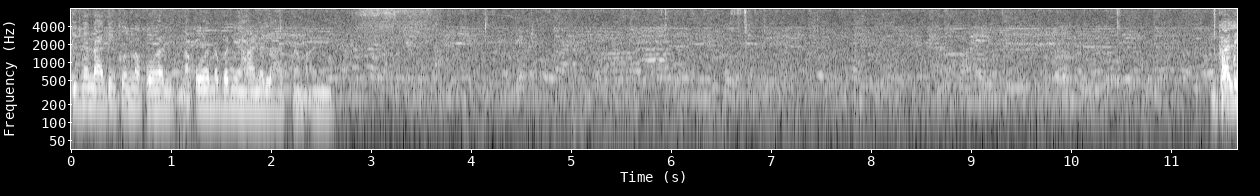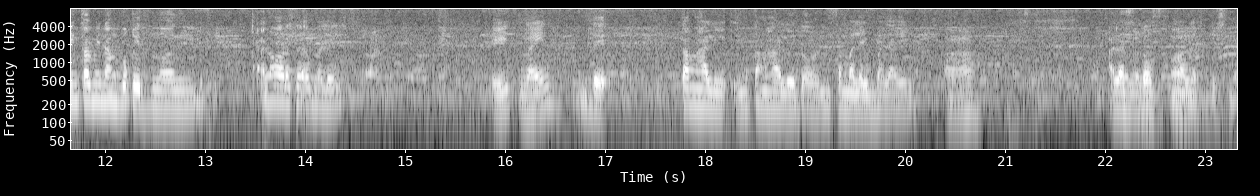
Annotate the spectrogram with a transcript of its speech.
Tingnan natin kung nakuha, nakuha na ba ni Hana lahat ng ano. Galing kami ng bukid nun. Anong oras tayo umalis? 8, 9? Hindi. Tanghali. Yung tanghali doon sa Malay-Balay. Ah. Alas Ano? dos Oh, na. alas dos na.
